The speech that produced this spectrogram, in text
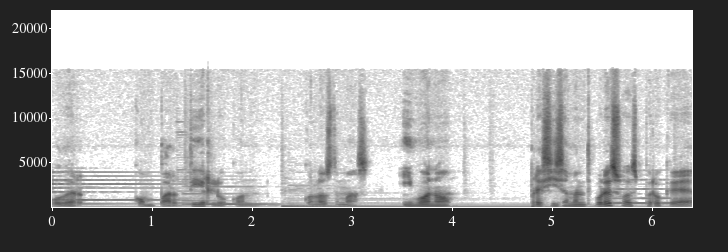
poder compartirlo con, con los demás. Y bueno, precisamente por eso espero que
